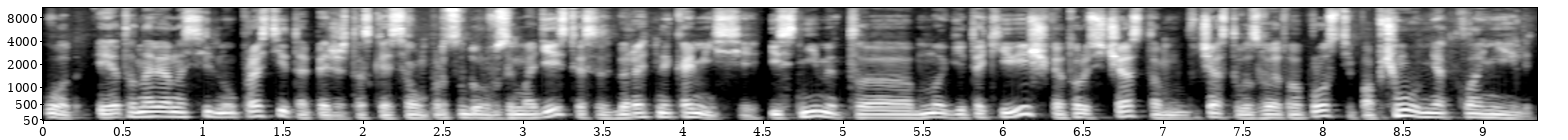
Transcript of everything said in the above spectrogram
Вот. И это, наверное, сильно упростит, опять же, так сказать, саму процедуру взаимодействия с избирательной комиссии и снимет э, многие такие вещи, которые сейчас там часто вызывают вопрос, типа, а почему вы меня отклонили?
